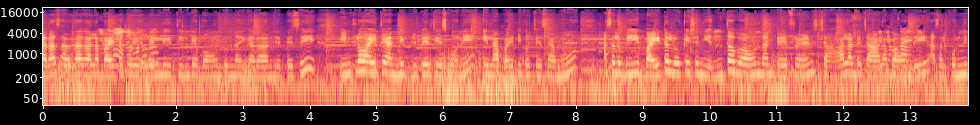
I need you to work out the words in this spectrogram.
కదా సరదాగా అలా బయట పోయి వెళ్ళి తింటే బాగుంటుంది కదా అని చెప్పేసి ఇంట్లో అయితే అన్నీ ప్రిపేర్ చేసుకొని ఇలా బయటికి వచ్చేసాము. అసలు ఈ బయట లొకేషన్ ఎంత బాగుందంటే ఫ్రెండ్స్ చాలా అంటే చాలా బాగుంది. అసలు కొన్ని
